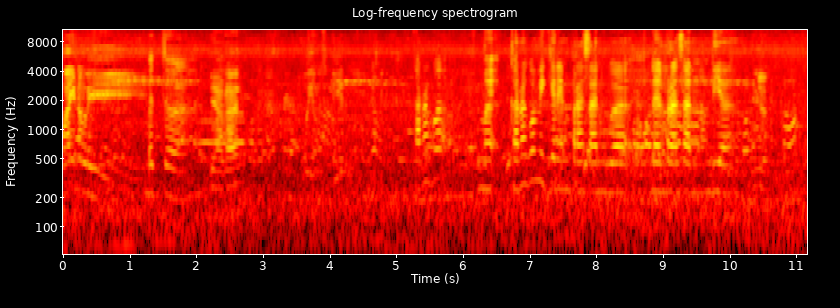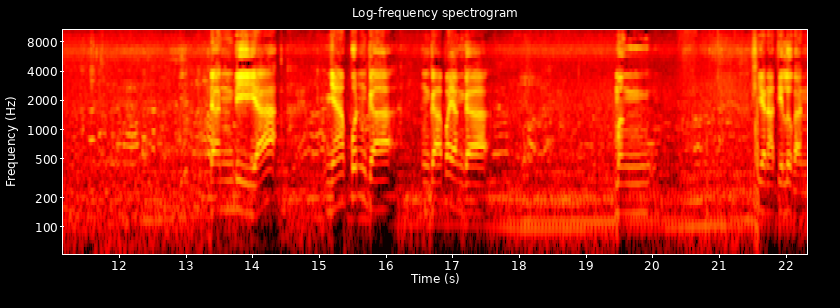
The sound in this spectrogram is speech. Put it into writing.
Finally. Betul. Ya kan karena gue karena gue mikirin perasaan gue dan perasaan dia. Dan dia nya pun nggak nggak apa ya nggak mengkhianati lu kan?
